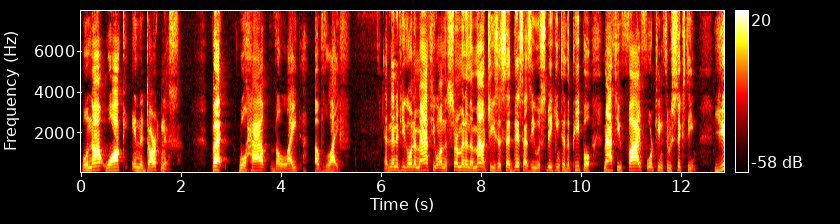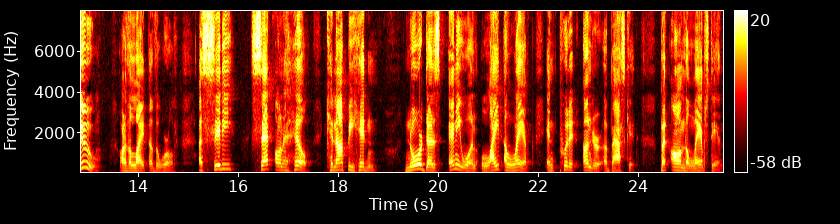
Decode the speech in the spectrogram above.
will not walk in the darkness, but will have the light of life. And then if you go into Matthew on the Sermon on the Mount, Jesus said this as he was speaking to the people, Matthew 5, 14 through 16. You are the light of the world. A city set on a hill cannot be hidden nor does anyone light a lamp and put it under a basket, but on the lampstand,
